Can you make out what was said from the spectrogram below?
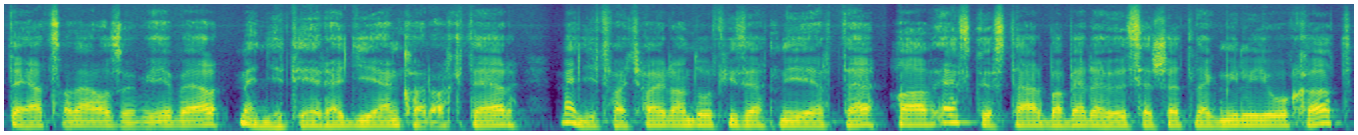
te játszanál az övével, mennyit ér egy ilyen karakter, mennyit vagy hajlandó fizetni érte. Ha eszköztárba beleölsz esetleg milliókat,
